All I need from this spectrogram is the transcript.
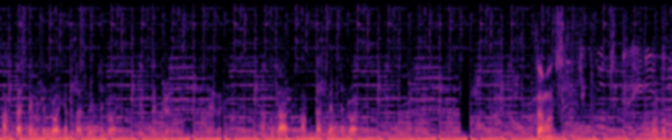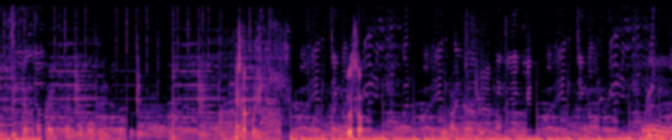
aku tak spam macam droid. Aku tak spam macam droid. Aku tak aku tak spam macam droid. Sama. Walaupun aku ni PC aku takkan spam untuk mau play start tu. Ni siapa ni? Dia. Dia WhatsApp. Ikutlah ikan baik tak. Hmm.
